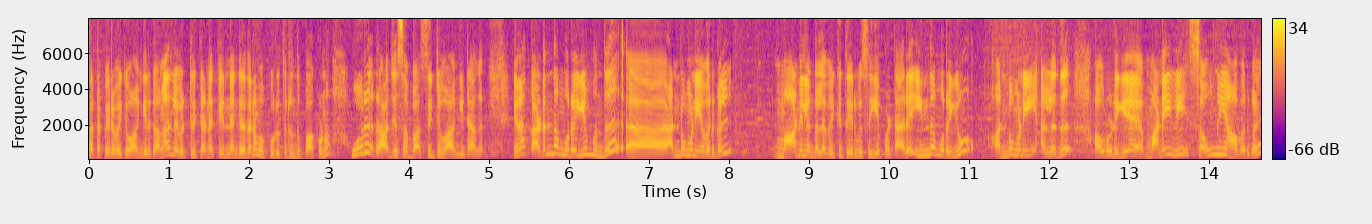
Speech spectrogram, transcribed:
சட்டப்பேரவைக்கு வாங்கியிருக்காங்க. அதில் வெற்றி கணக்கு என்னங்கிறத நம்ம பொறுத்திருந்து பார்க்கணும். ஒரு ராஜ்யசபா சீட்டு வாங்கிட்டாங்க. ஏன்னா கடந்த முறையும் வந்து அன்புமணி அவர்கள் மாநிலங்களவைக்கு தேர்வு செய்யப்பட்டார். இந்த முறையும் அன்புமணி அல்லது அவருடைய மனைவி சௌமியா அவர்கள்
